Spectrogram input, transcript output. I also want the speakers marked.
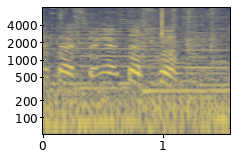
Speaker 1: atas, sangat atas juga.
